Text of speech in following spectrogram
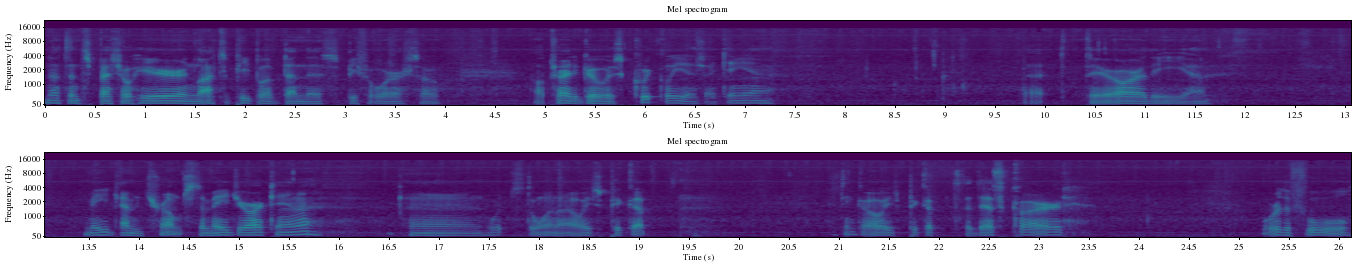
nothing special here and lots of people have done this before so I'll try to go as quickly as I can. But there are the um, major um, trumps the major arcana and what's the one I always pick up? I think I always pick up the death card. Or the fool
